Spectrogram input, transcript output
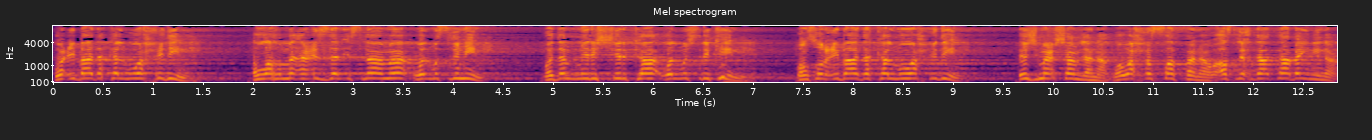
وعبادك الموحدين. اللهم أعز الإسلام والمسلمين. ودمر الشرك والمشركين. وانصر عبادك الموحدين. اجمع شملنا ووحد صفنا وأصلح ذات بيننا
